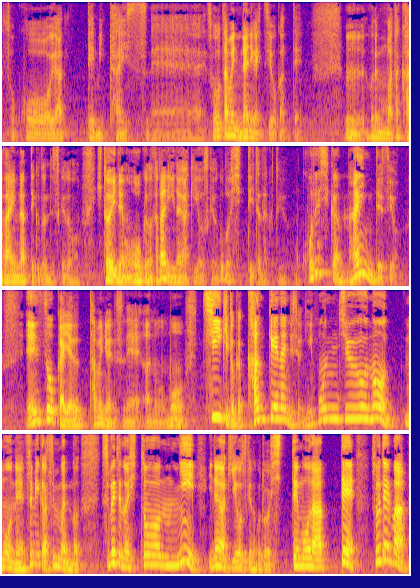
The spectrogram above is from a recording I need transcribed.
そこをやってみたいっすね。そのために何が必要かって。うん、これもまた課題になってくるんですけども、一人でも多くの方に稲垣陽介のことを知っていただくという。これしかないんですよ。演奏会やるためにはですね、あの、もう、地域とか関係ないんですよ。日本中の、もうね、隅から隅までの全ての人に稲垣陽介のことを知ってもらって、それでまあ、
